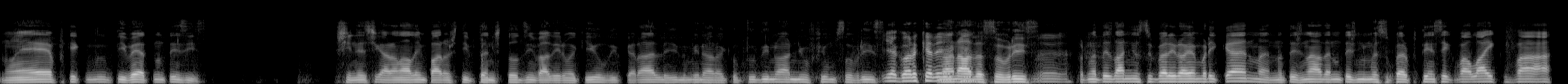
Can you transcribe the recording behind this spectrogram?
Não é porque é no Tibete não tens isso. Os chineses chegaram lá, limparam os tibetanos todos, invadiram aquilo e o caralho, e dominaram aquilo tudo e não há nenhum filme sobre isso. E agora querem. Não há nada sobre isso. É, Porque não tens lá nenhum super-herói americano, mano. Não tens nada, não tens nenhuma superpotência que vá lá e que vá,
